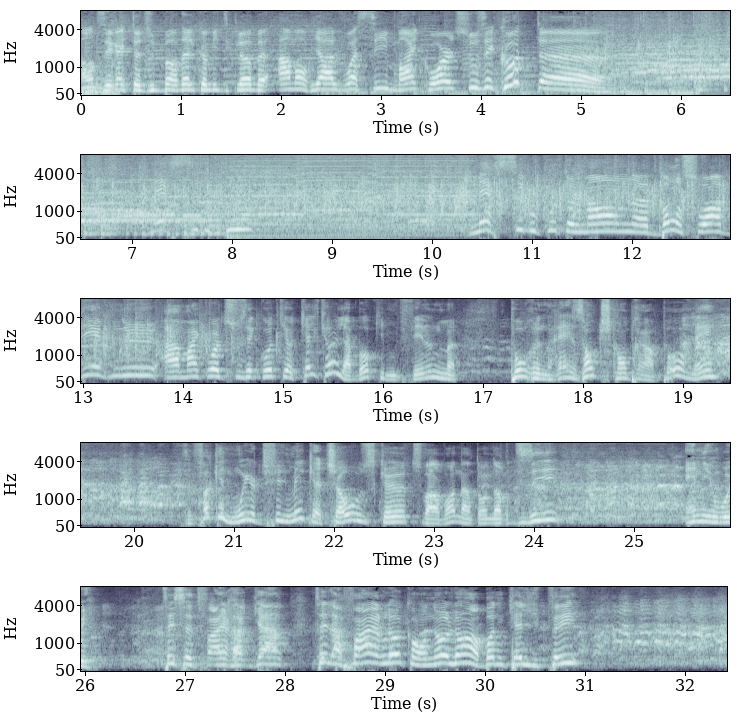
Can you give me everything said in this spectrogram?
En direct du Bordel Comedy Club à Montréal, voici Mike Ward sous écoute. Merci beaucoup. Merci beaucoup tout le monde. Bonsoir, bienvenue à Mike Ward sous écoute. Il y a quelqu'un là-bas qui me filme pour une raison que je comprends pas, mais c'est fucking weird de filmer quelque chose que tu vas avoir dans ton ordi. Anyway, tu sais, c'est de faire, regarde, tu sais, l'affaire là qu'on a là en bonne qualité,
